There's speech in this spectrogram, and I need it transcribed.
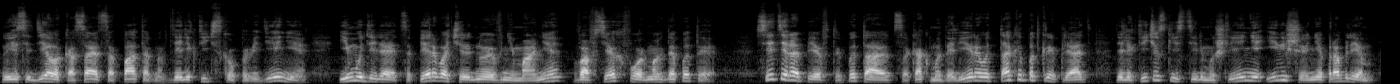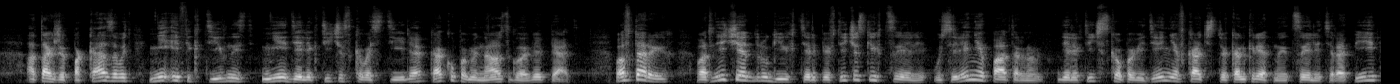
Но если дело касается паттернов диалектического поведения, им уделяется первоочередное внимание во всех формах ДПТ. Все терапевты пытаются как моделировать, так и подкреплять диалектический стиль мышления и решения проблем, а также показывать неэффективность недиалектического стиля, как упоминалось в главе 5. Во-вторых, в отличие от других терапевтических целей, усиление паттернов диалектического поведения в качестве конкретной цели терапии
